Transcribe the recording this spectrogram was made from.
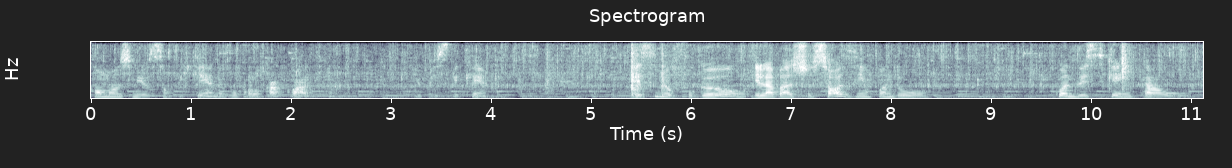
Como os meus são pequenos, eu vou colocar 4. Eu fiz pequeno. Esse meu fogão, ele abaixa sozinho quando, quando esquenta o...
